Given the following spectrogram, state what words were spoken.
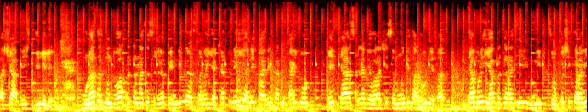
असे आदेश दिलेले आहेत. मुळातच मुंडवा प्रकरणाचं सगळं पेंडिंग असताना याच्यातलेही अनेक डायरेक्ट काही लोक हे त्या सगळ्या व्यवहाराशी संबंधित आढळून येतात. त्यामुळे या प्रकाराची नीट चौकशी करावी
